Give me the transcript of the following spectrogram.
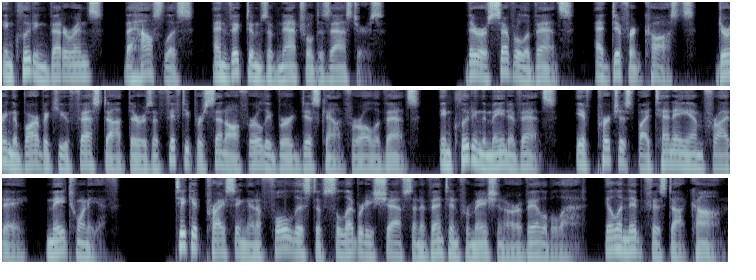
including veterans, the houseless, and victims of natural disasters. There are several events, at different costs, during the Barbecue Fest. There is a 50% off early bird discount for all events, including the main events, if purchased by 10 a.m. Friday, May 20th. Ticket pricing and a full list of celebrity chefs and event information are available at ilanibfest.com.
